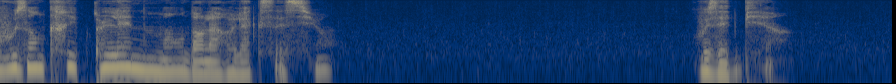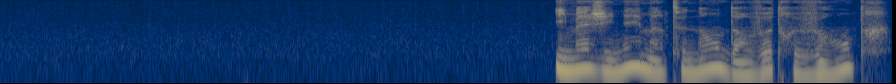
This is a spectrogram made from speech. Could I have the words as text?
vous ancrez pleinement dans la relaxation. Vous êtes bien. Imaginez maintenant dans votre ventre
